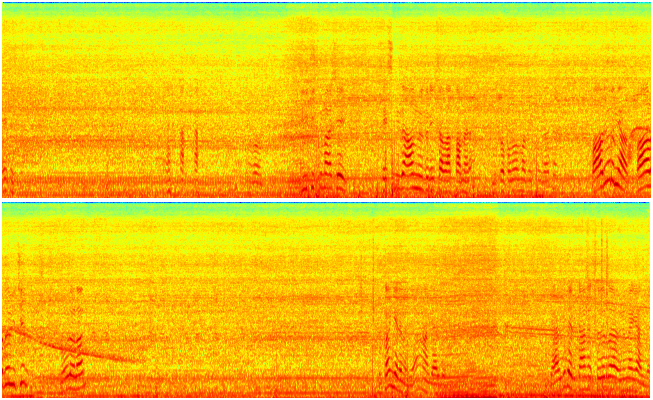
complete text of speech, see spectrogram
Neyse. Büyük ihtimal şey sesinizi almıyordur inşallah kamera. Mikrofon olmadığı için zaten. Bağırıyorum ya. Bağırdığım için ne oluyor lan? Furkan gelemedi ya. Ha geldi. Geldi de bir tane sığır da önüme geldi.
